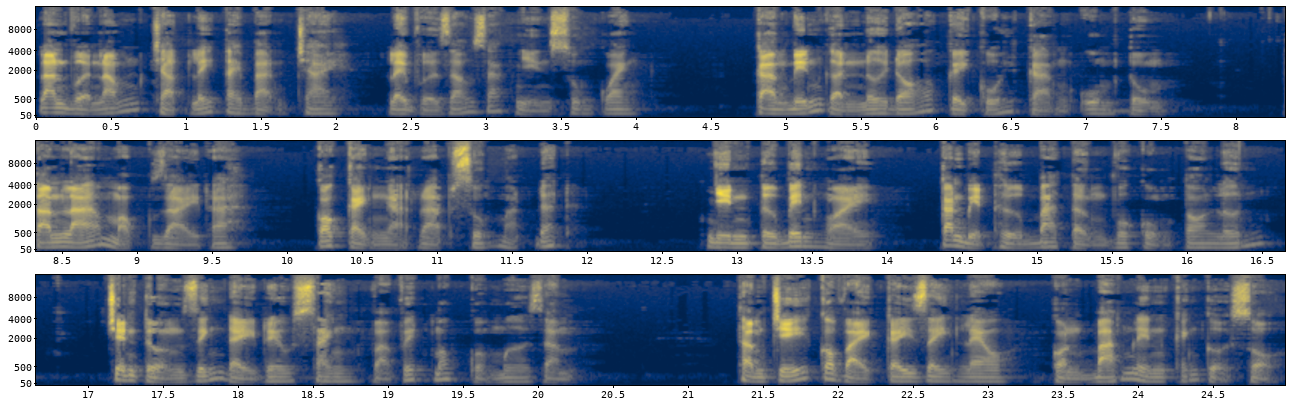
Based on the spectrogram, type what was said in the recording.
Lan vừa nắm chặt lấy tay bạn trai, lại vừa giáo giác nhìn xung quanh. Càng đến gần nơi đó, cây cối càng um tùm. Tán lá mọc dài ra, có cành ngả rạp xuống mặt đất. Nhìn từ bên ngoài, căn biệt thự ba tầng vô cùng to lớn. Trên tường dính đầy rêu xanh và vết mốc của mưa dầm. Thậm chí có vài cây dây leo còn bám lên cánh cửa sổ,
